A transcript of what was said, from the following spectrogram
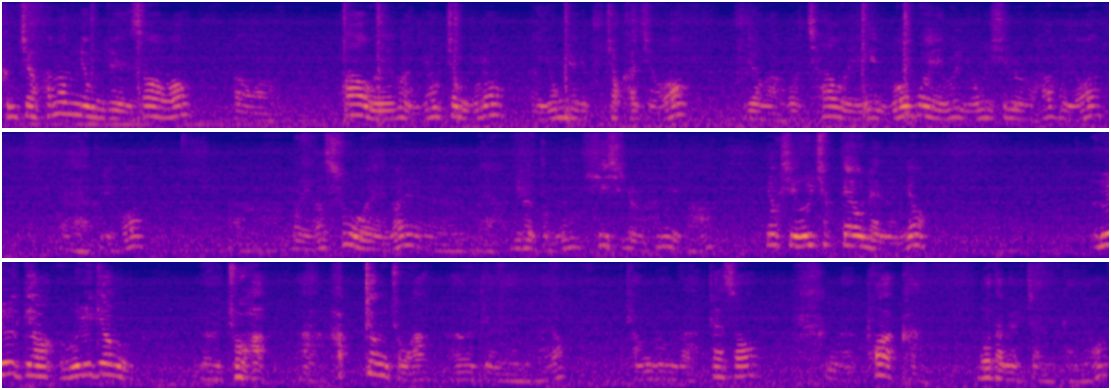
금체 화목용조에서 어, 화오행은 0.9로 용력이 부족하죠. 불영하고 차오행인 모고행을 용신으로 하고요. 예, 그리고 어, 뭐야 수오행을 어, 이럴 때는 희신으로 합니다. 역시 을축대운에는요. 을경 을경 어, 조합 아, 합경 조합 아, 을경이 아니라요. 경금과 합해서 어, 포악함 모다멸자니까요.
